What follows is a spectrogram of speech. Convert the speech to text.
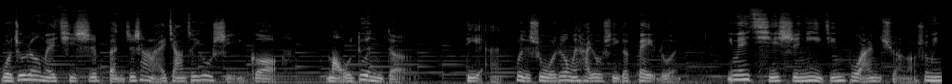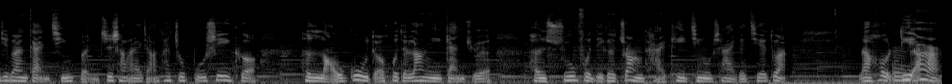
我就认为其实本质上来讲，这又是一个矛盾的点，或者是我认为它又是一个悖论，因为其实你已经不安全了，说明这段感情本质上来讲，它就不是一个很牢固的或者让你感觉很舒服的一个状态，可以进入下一个阶段。然后第嗯二，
